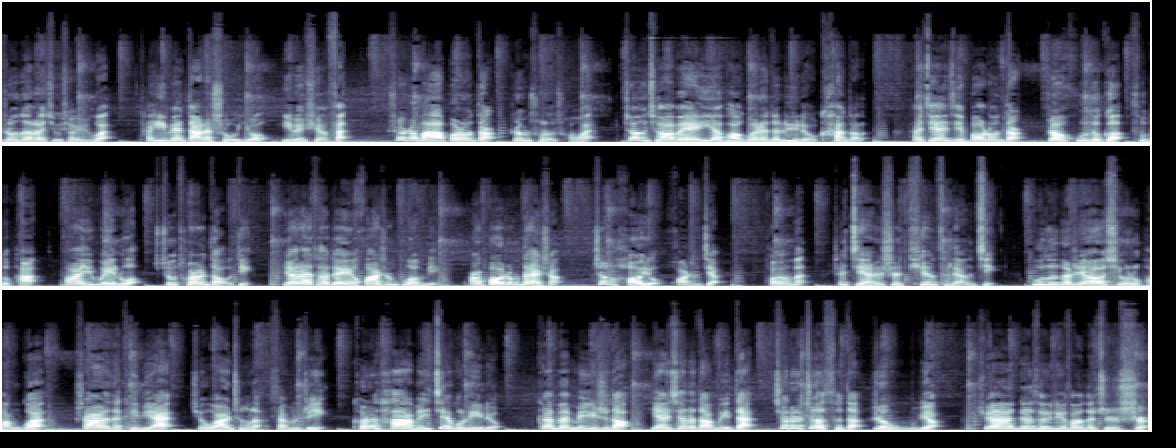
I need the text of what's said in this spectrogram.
扔到了九霄云外。他一边打着手游，一边炫饭，顺手把包装袋扔出了窗外，正巧被夜跑归来的绿柳看到了。他捡起包装袋，让胡子哥速度爬，话音未落就突然倒地。原来他对花生过敏，而包装袋上正好有花生酱。朋友们，这简直是天赐良机！胡子哥只要袖手旁观，杀人的 KPI 就完成了三分之一。可是他没见过绿柳，根本没意识到眼前的倒霉蛋就是这次的任务目标，居然跟随对方的指示，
